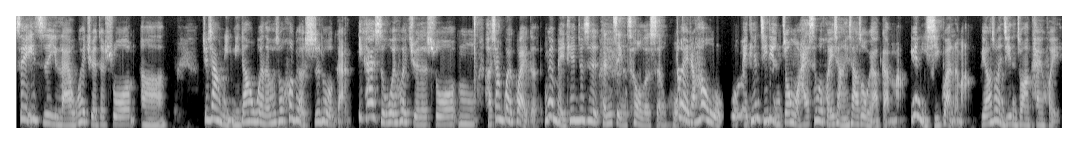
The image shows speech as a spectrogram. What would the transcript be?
所以一直以来我会觉得说，呃。就像你，你刚刚问的，会说会不会有失落感？一开始我也会觉得说，嗯，好像怪怪的，因为每天就是很紧凑的生活。对，然后我我每天几点钟，我还是会回想一下说我要干嘛，因为你习惯了嘛。比方说你几点钟要开会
